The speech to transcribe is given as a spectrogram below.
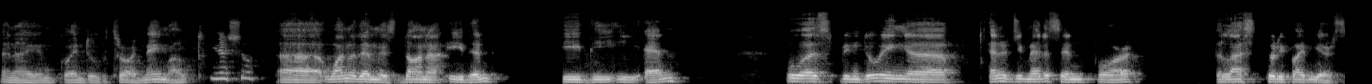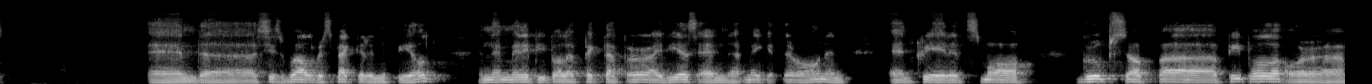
And I am going to throw a name out. yeah sure Uh, one of them is Donna Eden, E D E N, who has been doing uh, energy medicine for the last 35 years. And uh, she's well respected in the field. And then many people have picked up her ideas and uh, make it their own and, and created small groups of uh, people or uh,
